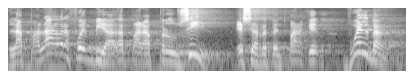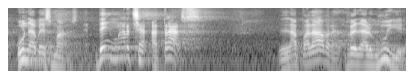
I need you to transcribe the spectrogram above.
La palabra fue enviada para producir ese arrepentimiento, para que vuelvan una vez más, den marcha atrás. La palabra redarguye,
